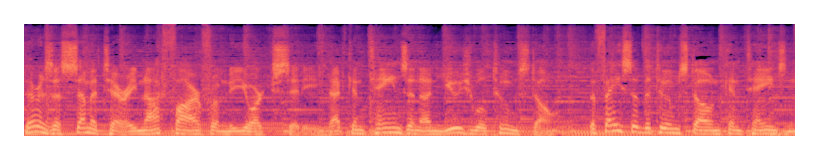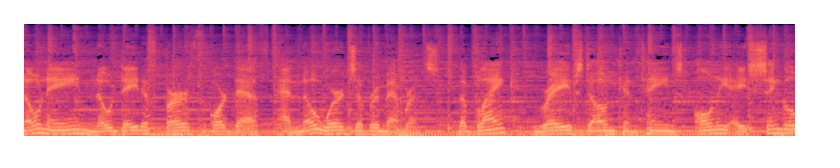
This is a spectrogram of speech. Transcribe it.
There is a cemetery not far from New York City that contains an unusual tombstone. The face of the tombstone contains no name, no date of birth or death, and no words of remembrance. The blank gravestone contains only a single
